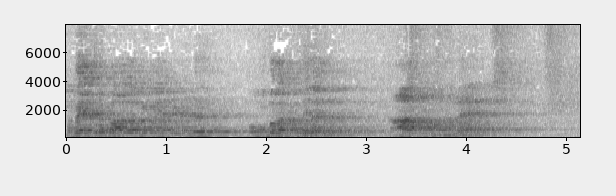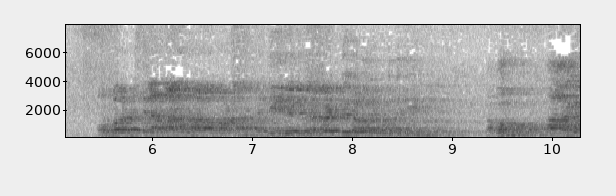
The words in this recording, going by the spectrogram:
അപ്പൊ എത്ര ഭാഗമാക്കി മാറ്റിയിട്ടുണ്ട് ഒമ്പതെണ്ണത്തിൽ ആറെണ്ണം അല്ലേ? ഒമ്പതെണ്ണത്തിൽ ആറ് ഭാഗമാണ് എന്ത് ചെയ്തിരിക്കുന്നത് റെഡ് കളർ കൊടുത്തിരിക്കുന്നത്. അപ്പം ആകെ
